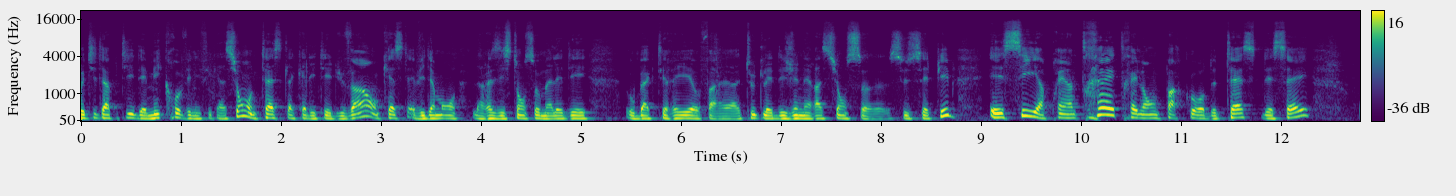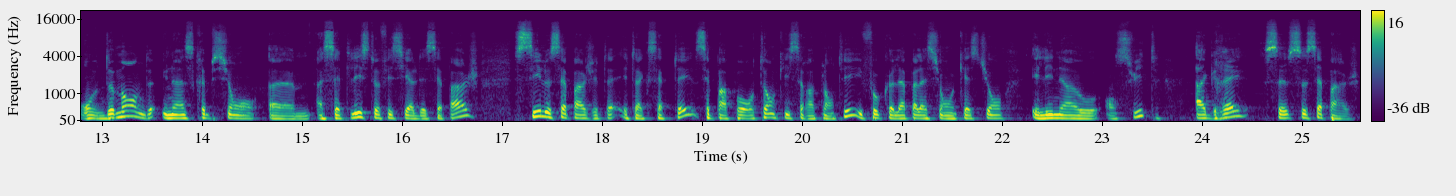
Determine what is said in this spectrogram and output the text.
petit à petit des micro-vinifications. On teste la qualité du vin, on teste évidemment la résistance aux maladies, aux bactéries, enfin à toutes les dégénérations susceptibles. Et si, après un très très long parcours de tests, d'essais, on demande une inscription euh, à cette liste officielle des cépages. Si le cépage est, est accepté, c'est pas pour autant qu'il sera planté. Il faut que l'appellation en question et l'INAO ensuite agrée ce, cépage.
